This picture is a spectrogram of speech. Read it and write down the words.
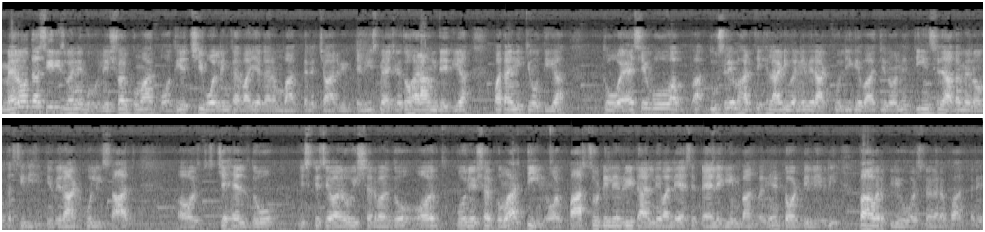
Man of the series बने भुवनेश्वर कुमार, बहुत ही अच्छी बॉलिंग करवाई अगर हम बात करें, चार विकेट इस मैच में तो हराम दे दिया, पता नहीं क्यों दिया। तो ऐसे वो अब दूसरे भारतीय खिलाड़ी बने विराट कोहली के बाद जिन्होंने तीन से ज़्यादा मैन ऑफ़ द सीरीज़ जीती, विराट कोहली सात और चहल दो, इसके सिवा रोहित शर्मा दो और भुवनेश्वर कुमार तीन और 500 डिलीवरी डालने वाले ऐसे पहले गेंदबाज बने हैं dot delivery power play overs अगर बात करें।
